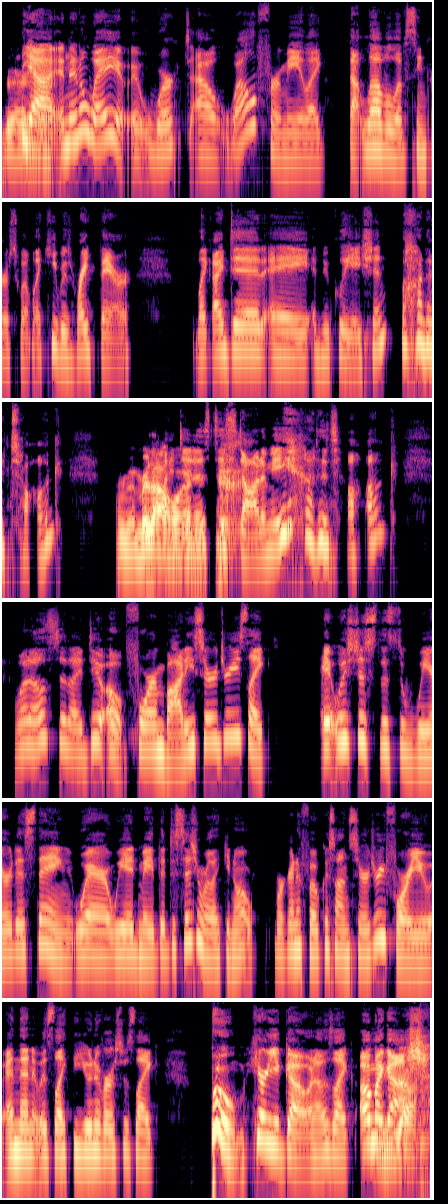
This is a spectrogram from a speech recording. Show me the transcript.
Very yeah. much. And in a way, it, it worked out well for me. Like that level of sink or swim, like he was right there. Like I did a, a enucleation on a dog. remember that I one. did a cystotomy on a dog. What else did I do? Oh, foreign body surgeries. Like it was just this weirdest thing where we had made the decision. We're like, you know what? We're going to focus on surgery for you. And then it was like the universe was like, boom, here you go. And I was like, oh my Yeah. gosh.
